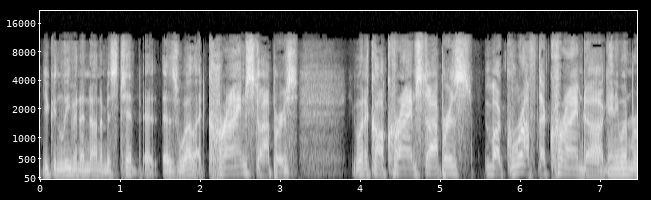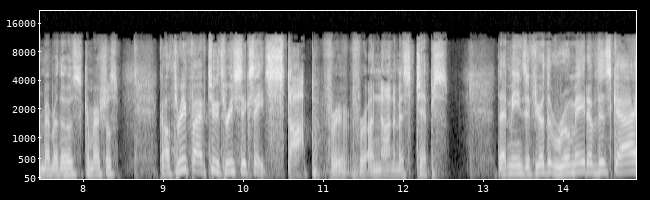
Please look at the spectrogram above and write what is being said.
You can leave an anonymous tip uh, as well at Crime Stoppers. You want to call Crime Stoppers? McGruff the Crime Dog. Anyone remember those commercials? Call 352-368-STOP for, for anonymous tips. That means if you're the roommate of this guy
